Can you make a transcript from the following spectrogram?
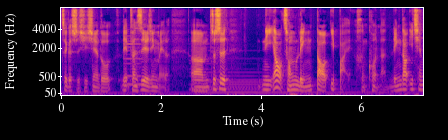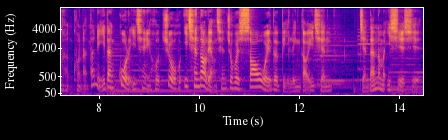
这个时期现在都连粉丝页已经没了。嗯，就是你要从零到一百很困难，零到一千很困难，但你一旦过了一千以后，就会一千到两千就会稍微的比零到一千简单那么一些些，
